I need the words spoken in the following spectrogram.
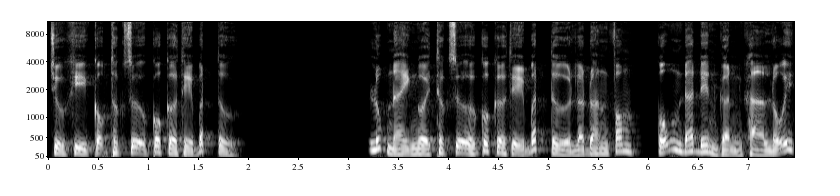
trừ khi cậu thực sự có cơ thể bất tử. Lúc này người thực sự có cơ thể bất tử là đoàn phong cũng đã đến gần khả lỗi.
